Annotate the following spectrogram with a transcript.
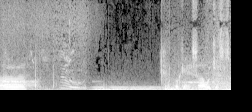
Uh. Okay, so I will just.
